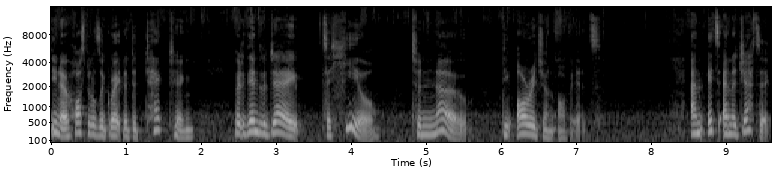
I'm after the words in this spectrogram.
You know, hospitals are great at detecting, but at the end of the day, to heal, to know the origin of it. And it's energetic.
